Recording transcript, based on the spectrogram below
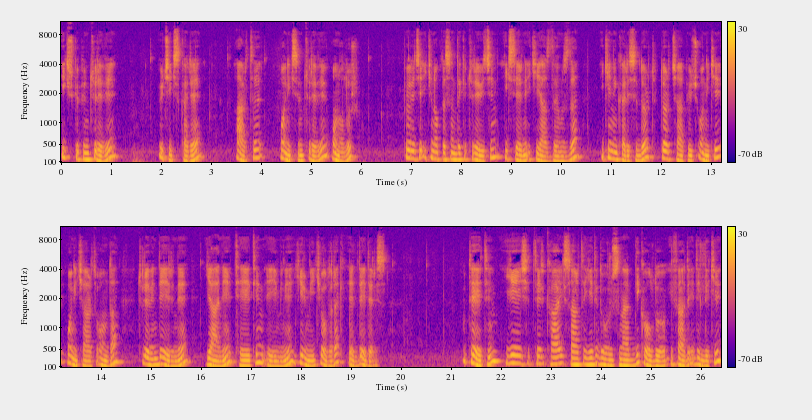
x küpün türevi 3x kare artı 10x'in türevi 10 olur. Böylece iki noktasındaki türev için x yerine 2 yazdığımızda 2'nin karesi 4, 4 çarpı 3 12, 12 artı 10'dan türevin değerini yani teğetin eğimini 22 olarak elde ederiz. Bu teğetin y eşittir kx artı 7 doğrusuna dik olduğu ifade edildi ki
